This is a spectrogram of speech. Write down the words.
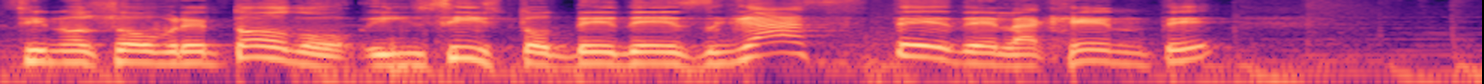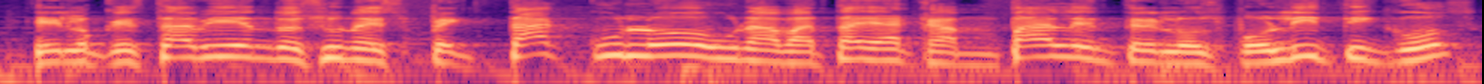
sino sobre todo, insisto, de desgaste de la gente, que lo que está viendo es un espectáculo, una batalla campal entre los políticos,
